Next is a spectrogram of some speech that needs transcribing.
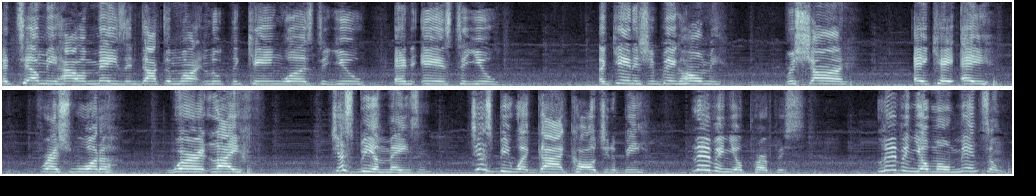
And tell me how amazing Dr. Martin Luther King was to you and is to you. Again, it's your big homie, Rashawn, aka Freshwater Word Life. Just be amazing. Just be what God called you to be. Live in your purpose. Live in your momentum.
